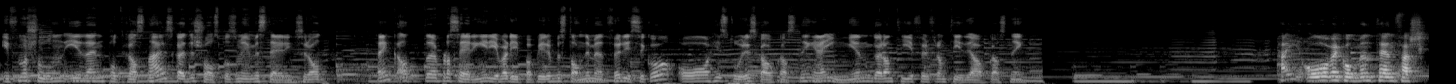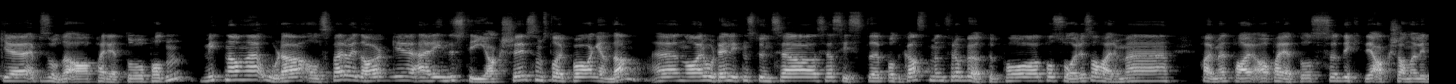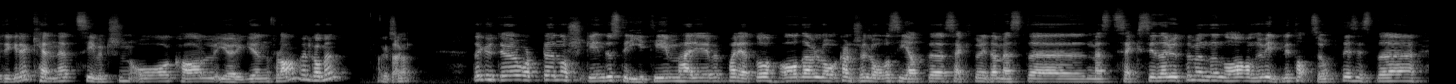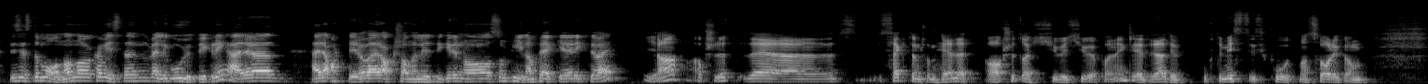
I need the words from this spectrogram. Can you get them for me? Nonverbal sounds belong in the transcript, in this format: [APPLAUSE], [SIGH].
Informasjonen i den podkasten skal ikke ses på som investeringsråd. Tenk at eh, plasseringer i verdipapirer bestandig medfører risiko, og historisk avkastning er ingen garanti for framtidig avkastning. Hei og velkommen til en fersk eh, episode av Pareto-podden. Mitt navn er Ola Alsberg, og i dag eh, er det industriaksjer som står på agendaen. Nå har det blitt en liten stund siden, siden sist podkast, men for å bøte på, på såret så har jeg har med et par av Paretos dyktige aksjeanalytikere. Kenneth Sivertsen og Carl Jørgen Flan, velkommen. Takk, takk. Dere utgjør vårt eh, norske industriteam her i Pareto. og Det er vel lov, kanskje lov å si at eh, sektoren ikke er mest, eh, mest, sexy der ute, men nå har den jo virkelig tatt seg opp de siste, de siste månedene og kan vise til en veldig god utvikling. Er det, er det artigere å være aksjeanalytiker nå som pilene peker riktig vei? Ja, absolutt. Det, sektoren som helhet avslutta 2020 på en egentlig relativt optimistisk fot. Man så liksom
